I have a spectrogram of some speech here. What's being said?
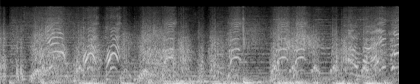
てんだ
